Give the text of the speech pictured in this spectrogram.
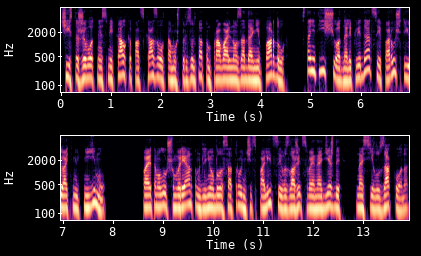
Чисто животная смекалка подсказывала тому, что результатом провального задания Пардоу станет еще одна ликвидация и поручит ее отнюдь не ему. Поэтому лучшим вариантом для него было сотрудничать с полицией и возложить свои надежды на силу закона.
